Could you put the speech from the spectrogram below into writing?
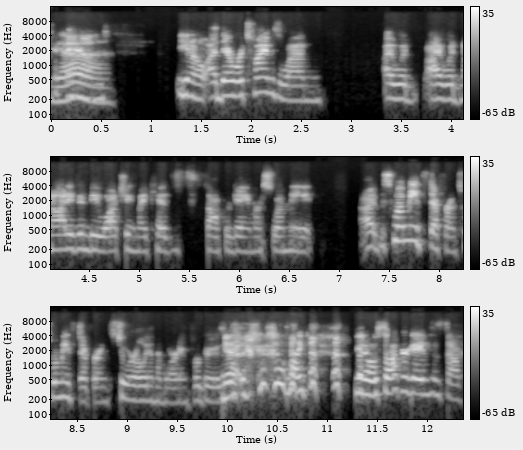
Yeah. and, you know, there were times when I would I would not even be watching my kids' soccer game or swim meet. Uh, swim meet's different. Swim meet's different. It's too early in the morning for booze. Yeah. Like, you know, soccer games and stuff.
